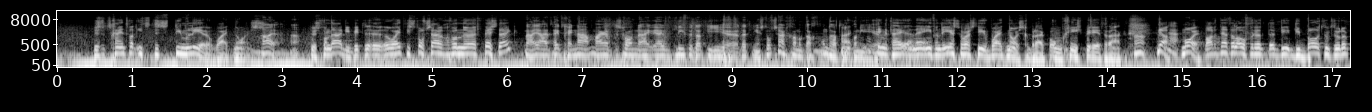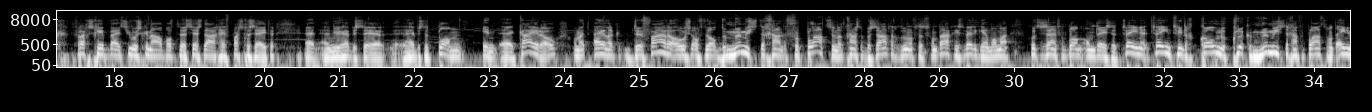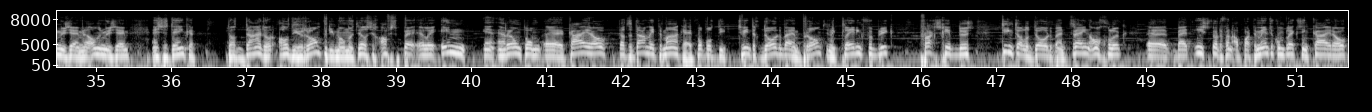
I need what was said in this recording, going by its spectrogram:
Dus het schijnt wel iets te stimuleren, white noise. Oh ja. ja. Dus vandaar die witte... eh, hoe heet die stofzuiger van eh Vestdijk? Nou ja, het heeft geen naam, maar het is gewoon, hij, hij heeft liever dat hij, eh, dat hij een stofzuiger gewoon op de achtergrond had. Nou, van die, ik denk dat hij een, een van de eerste was die white noise gebruikte om geïnspireerd te raken. Nou, Ja. mooi. We hadden het net al over de, die, die boot natuurlijk. Het vrachtschip bij het Suezkanaal wat zes dagen heeft vastgezeten. En, en nu hebben ze, hebben ze het plan in eh Cairo om uiteindelijk de farao's, oftewel de mummies, te gaan verplaatsen. Dat gaan ze op een zaterdag doen. Of dat vandaag is, weet ik niet helemaal. Maar goed, ze zijn van plan om deze 22 koninklijke mummies te gaan verplaatsen van het ene museum naar het andere museum. En ze denken dat daardoor al die rampen die momenteel zich afspelen in, en rondom eh Cairo... dat het daarmee te maken heeft. Bijvoorbeeld die 20 doden bij een brand in een kledingfabriek. Vrachtschip dus. Tientallen doden bij een treinongeluk. eh, bij het instorten van een appartementencomplex in Cairo.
